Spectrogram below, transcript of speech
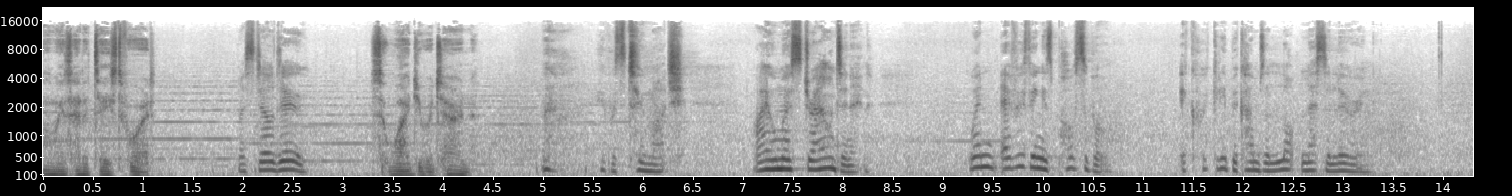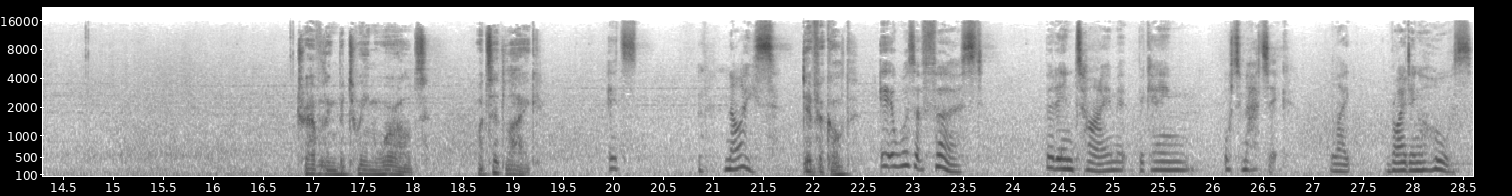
Always had a taste for it. I still do. So why'd you return? It was too much. I almost drowned in it. When everything is possible, it quickly becomes a lot less alluring. Traveling between worlds. What's it like? It's... nice. Difficult? It was at first, but in time it became automatic, like riding a horse.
